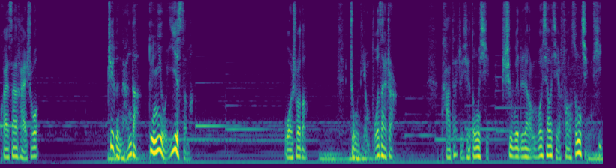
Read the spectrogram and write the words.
快三海说：“这个男的对你有意思吗？”我说道：“重点不在这儿，他带这些东西是为了让罗小姐放松警惕，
